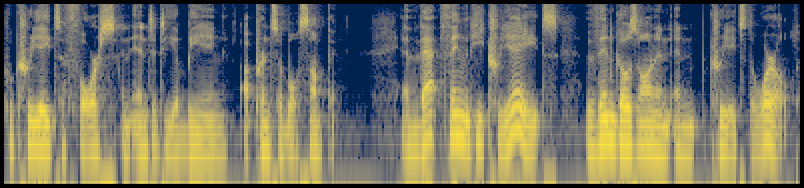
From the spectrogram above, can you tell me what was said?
who creates a force, an entity, a being, a principle, something. And that thing that he creates then goes on and, and creates the world.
